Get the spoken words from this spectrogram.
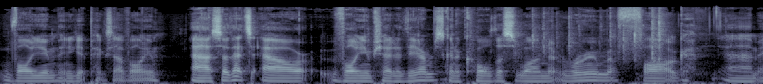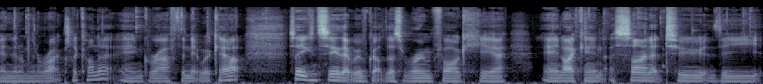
volume, and you get Pixar volume. Uh, so that's our volume shader there. I'm just going to call this one room fog um, and then I'm going to right click on it and graph the network out. So you can see that we've got this room fog here and I can assign it to the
